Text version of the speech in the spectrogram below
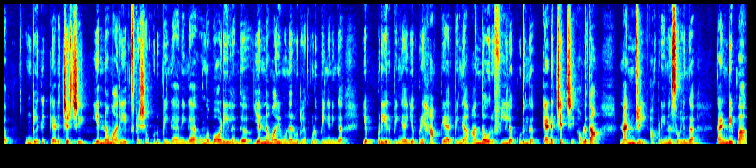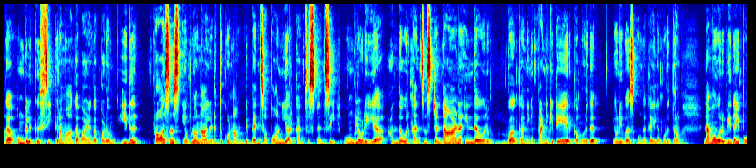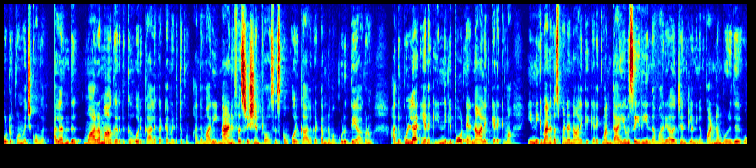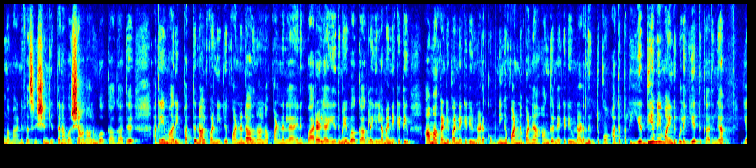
உங்களுக்கு கிடைச்சிருச்சு. என்ன மாதிரி எக்ஸ்ப்ரெஷன் கொடுப்பீங்க நீங்கள் உங்கள் பாடியிலேருந்து என்ன மாதிரி உணர்வுகளை கொடுப்பீங்க நீங்கள் எப்படி இருப்பீங்க? எப்படி ஹாப்பியாக இருப்பீங்க? அந்த ஒரு ஃபீலை கொடுங்க. கிடைச்சிருச்சு. அவ்வளோதான் நன்றி அப்படின்னு சொல்லுங்கள் கண்டிப்பாக உங்களுக்கு சீக்கிரமாக வழங்கப்படும். இது ப்ராசஸ் எவ்வளோ நாள் எடுத்துக்கோனா டிபெண்ட்ஸ் அப்பான் யுவர் கன்சிஸ்டன்சி உங்களுடைய அந்த ஒரு கன்சிஸ்டண்ட்டான இந்த ஒரு ஒர்க்கை நீங்கள் பண்ணிக்கிட்டே இருக்கும் பொழுது யூனிவர்ஸ் உங்கள் கையில் கொடுத்துரும். நம்ம ஒரு விதை போட்டிருக்கோம்னு வச்சுக்கோங்க. வளர்ந்து மரம் ஆகிறதுக்கு ஒரு காலகட்டம் எடுத்துக்கும். அந்த மாதிரி மேனிஃபெஸ்டேஷன் ப்ராசஸ்க்கும் ஒரு காலகட்டம் நம்ம கொடுத்தே ஆகணும். அதுக்குள்ளே எனக்கு இன்றைக்கி போட்டேன் நாளைக்கு கிடைக்குமா? இன்றைக்கி மேனிஃபெஸ்ட் பண்ண நாளைக்கு கிடைக்குமான்னு தயவு செய்து இந்த மாதிரி அர்ஜென்ட்டில் நீங்கள் பண்ணும் பொழுது உங்கள் மேனிஃபெஸ்டேஷன் எத்தனை வருஷம் ஆனாலும் ஒர்க் ஆகாது. அதே மாதிரி பத்து நாள் பண்ணிவிட்டு பன்னெண்டாவது நாள் நான் பண்ணலை எனக்கு வரலை எதுவுமே ஒர்க் ஆகலை எல்லாமே நெகட்டிவ் ஆமாம் கண்டிப்பாக நெகட்டிவ் நடக்கும். நீங்கள் பண்ண பண்ண அங்கே நெகட்டிவ் நடந்துகிட்டு இருக்கும். அதை பற்றி எதையுமே மைண்டுக்குள்ளே ஏற்றுக்காது இருக்காதீங்க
